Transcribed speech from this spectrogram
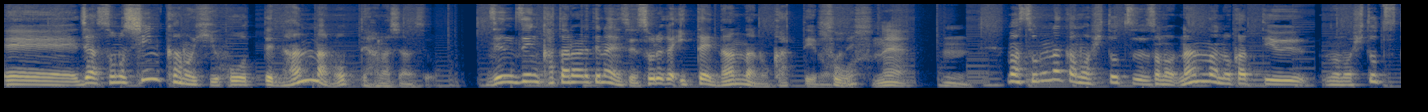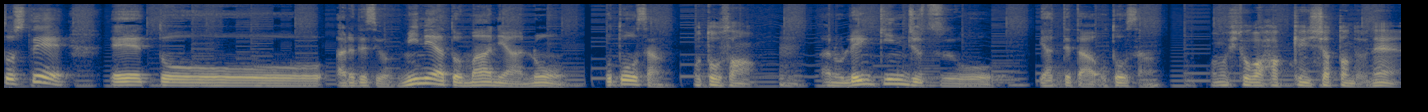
えーじゃあその進化の秘宝って何なのって話なんですよ。全然語られてないんですよ。それが一体何なのかっていうのそうがね。ですね。うん。まあ、その中の一つ、その何なのかっていうのの一つとして、えっ、と、あれですよ。ミネアとマーニャのお父さん、お父さん。あの、錬金術をやってたお父さん。あの人が発見しちゃったんだよね。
